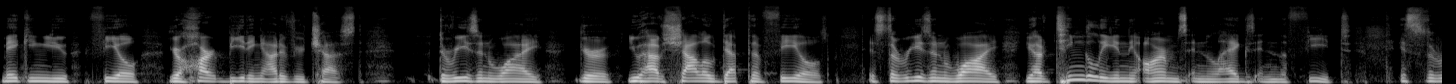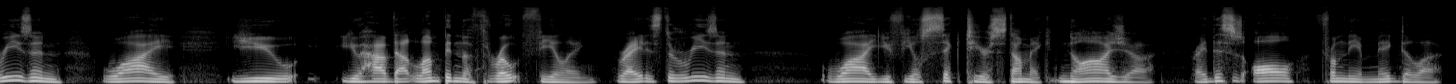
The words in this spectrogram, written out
making you feel your heart beating out of your chest. The reason why you're you have shallow depth of field it's the reason why you have tingly in the arms and legs and the feet. It's the reason why you you have that lump in the throat feeling, right? It's the reason why you feel sick to your stomach, nausea, right? This is all from the amygdala,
